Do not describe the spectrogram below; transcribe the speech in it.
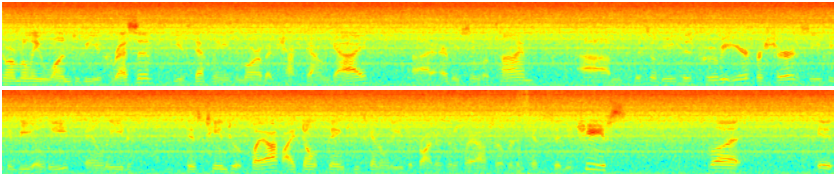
normally one to be aggressive. He's definitely more of a chuck down guy. uh, every single time. Um, this will be his prove it year for sure to see if he can beat elite and lead his team to a playoff. I don't think he's going to lead the Broncos to the playoffs over the Kansas City Chiefs, but it,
